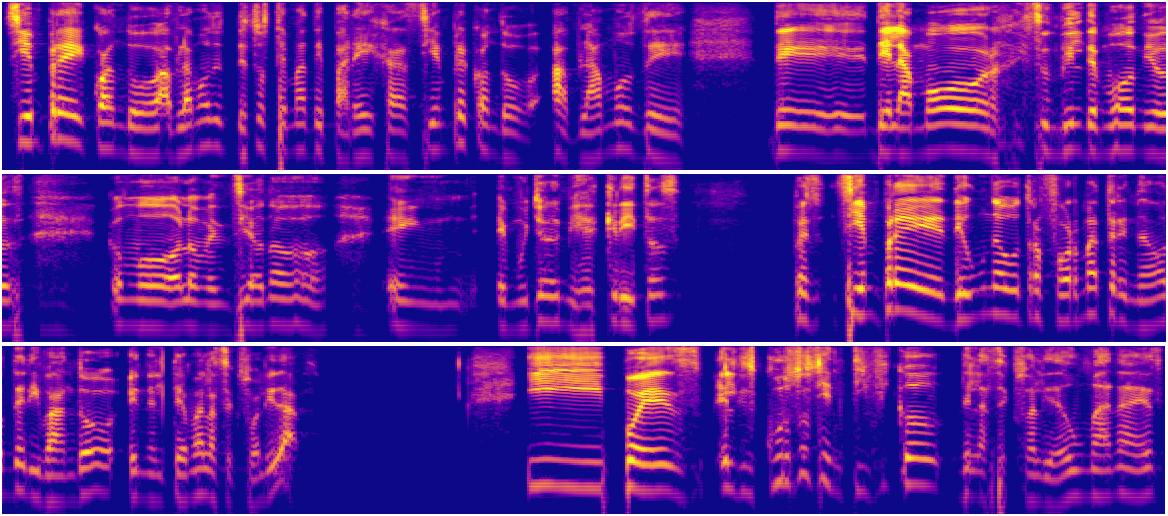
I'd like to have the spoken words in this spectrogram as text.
siempre cuando hablamos de, estos temas de pareja, siempre cuando hablamos de, del amor sus mil demonios, como lo menciono en, en, muchos de mis escritos, pues siempre de una u otra forma terminamos derivando en el tema de la sexualidad. Y pues el discurso científico de la sexualidad humana es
